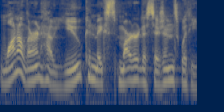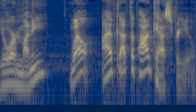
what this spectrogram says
Want to learn how you can make smarter decisions with your money? Well, I've got the podcast for you.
